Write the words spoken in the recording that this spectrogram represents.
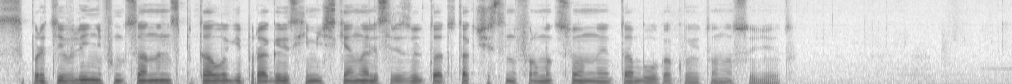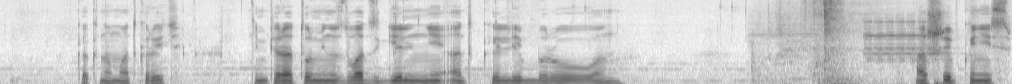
Сопротивление, функциональность, патология, прогресс, химический анализ результатов. Так, чисто информационное табло какое-то у нас идет. Как нам открыть? Температура минус 20, гель не откалиброван. Ошибка не с...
